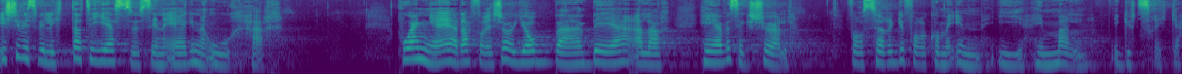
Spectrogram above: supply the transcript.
Ikke hvis vi lytter til Jesus sine egne ord her. Poenget er derfor ikke å jobbe, be eller heve seg sjøl for å sørge for å komme inn i himmelen, i Guds rike.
